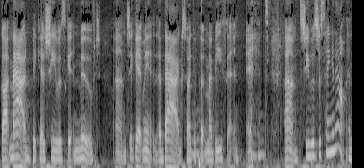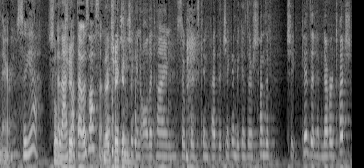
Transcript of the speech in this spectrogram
got mad because she was getting moved um, to get me a bag so I could put my beef in, and um, she was just hanging out in there. So yeah, So and I chick- thought that was awesome. that I touch chicken- chicken all the time so kids can pet the chicken because there's tons of chi- kids that have never touched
